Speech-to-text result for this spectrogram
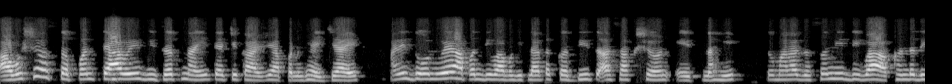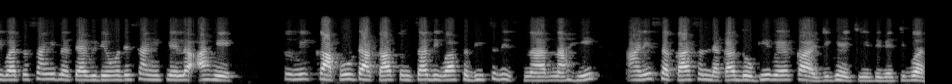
अवश्य असतं पण त्यावेळी विजत नाही त्याची काळजी आपण घ्यायची आहे. आणि दोन वेळ आपण दिवा बघितला तर कधीच असा क्षण येत नाही. तुम्हाला जसं मी दिवा अखंड दिवाचं सांगितलं त्या व्हिडिओमध्ये सांगितलेलं आहे. तुम्ही कापूर टाका तुमचा दिवा कधीच दिसणार नाही. आणि सकाळ संध्याकाळ दोघी वेळ काळजी घ्यायची दिव्याची बस.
